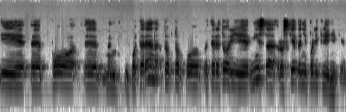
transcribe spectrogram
І е, по, е, по теренах, тобто по території міста розкидані поліклініки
